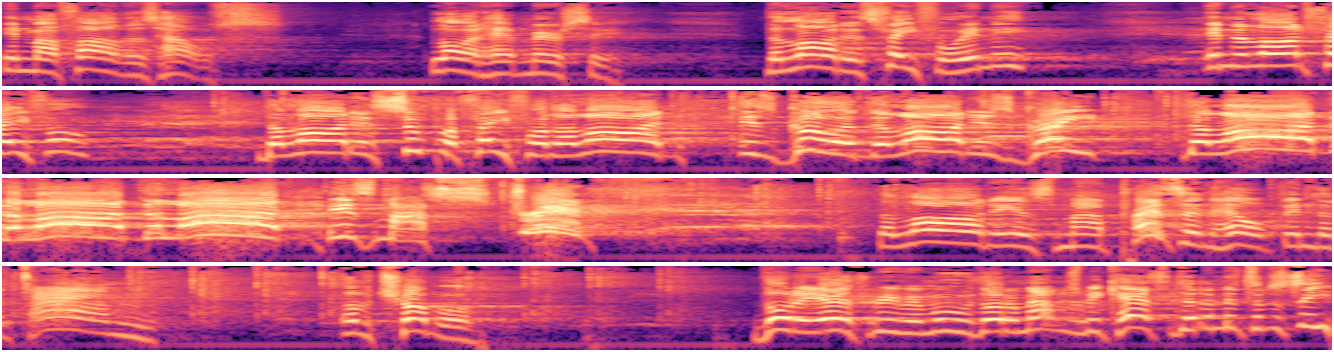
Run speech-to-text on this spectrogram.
In my father's house. Lord have mercy. The Lord is faithful, isn't he? Isn't the Lord faithful? The Lord is super faithful. The Lord is good. The Lord is great. The Lord, the Lord, the Lord is my strength. The Lord is my present help in the time of trouble. Though the earth be removed, though the mountains be cast into the midst of the sea,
